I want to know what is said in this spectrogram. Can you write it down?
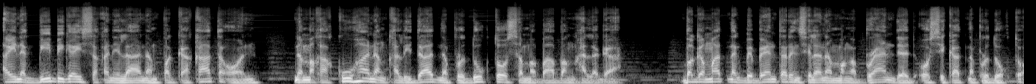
ay nagbibigay sa kanila ng pagkakataon na makakuha ng kalidad na produkto sa mababang halaga. Bagamat nagbebenta rin sila ng mga branded o sikat na produkto.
